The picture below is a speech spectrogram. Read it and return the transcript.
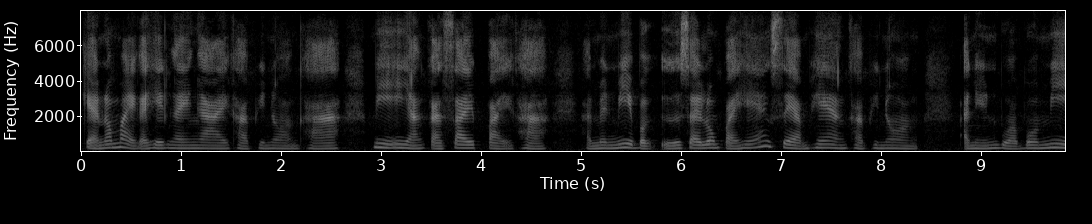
แกงน้ำใหม่ก็เฮ็ดง่ายๆค่ะ พี่น้องคะมีอีหยังก็ใส่ไปค่ะหันแม่นมีบักอือใส่ลงไปแห้งแซมแห้งค่ะ พี่น้อง อันนี้บัวบ่มี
